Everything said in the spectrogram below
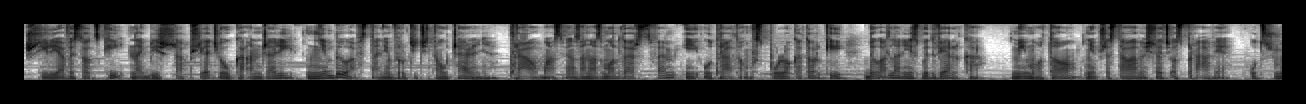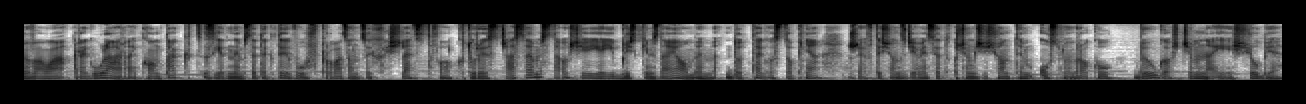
Shilia Wysocki, najbliższa przyjaciółka Angeli, nie była w stanie wrócić na uczelnię. Trauma związana z morderstwem i utratą współlokatorki była dla niej zbyt wielka. Mimo to nie przestała myśleć o sprawie. Utrzymywała regularny kontakt z jednym z detektywów prowadzących śledztwo, który z czasem stał się jej bliskim znajomym do tego stopnia, że w 1988 roku był gościem na jej ślubie.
